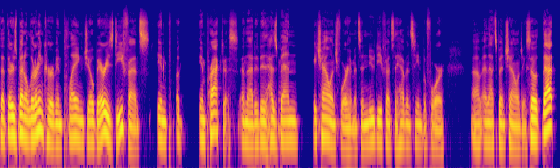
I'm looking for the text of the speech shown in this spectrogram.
that there's been a learning curve in playing Joe Barry's defense in uh, in practice, and that it has been a challenge for him. It's a new defense they haven't seen before. Um, and that's been challenging. So that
